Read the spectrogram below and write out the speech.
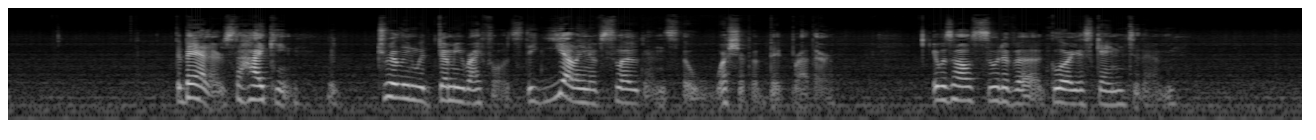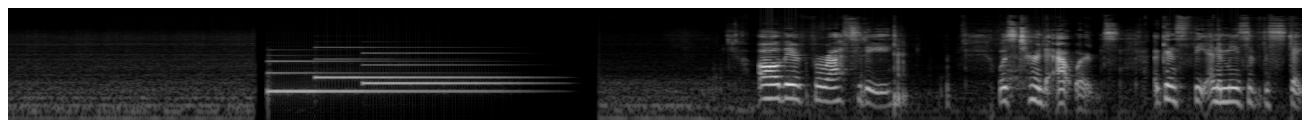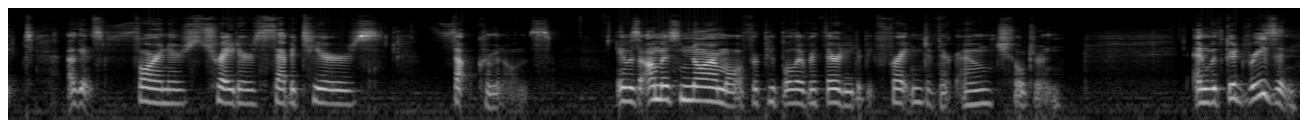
The banners, the hiking, the drilling with dummy rifles, the yelling of slogans, the worship of Big Brother. It was all sort of a glorious game to them. All their ferocity was turned outwards against the enemies of the state, against foreigners, traitors, saboteurs, thought criminals. It was almost normal for people over 30 to be frightened of their own children. And with good reason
